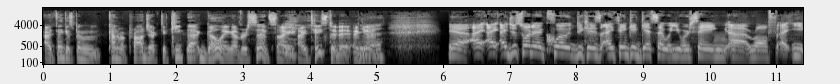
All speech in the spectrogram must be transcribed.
I think it's been kind of a project to keep that going ever since I I tasted it again. Yeah. Yeah, I, I, I, just want to quote because I think it gets at what you were saying, uh, Rolf, uh, y-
